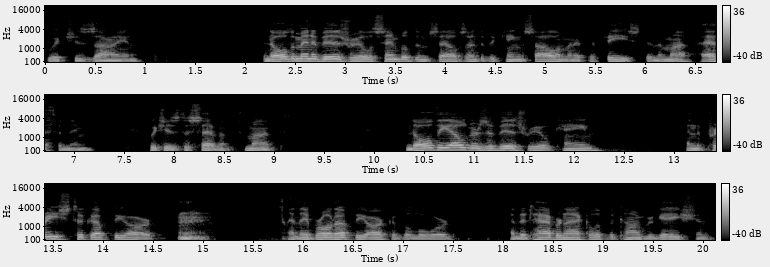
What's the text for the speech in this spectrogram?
which is Zion. And all the men of Israel assembled themselves unto the king Solomon at the feast in the month Ethanim, which is the seventh month. And all the elders of Israel came, and the priests took up the ark, and they brought up the ark of the Lord, and the tabernacle of the congregation,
